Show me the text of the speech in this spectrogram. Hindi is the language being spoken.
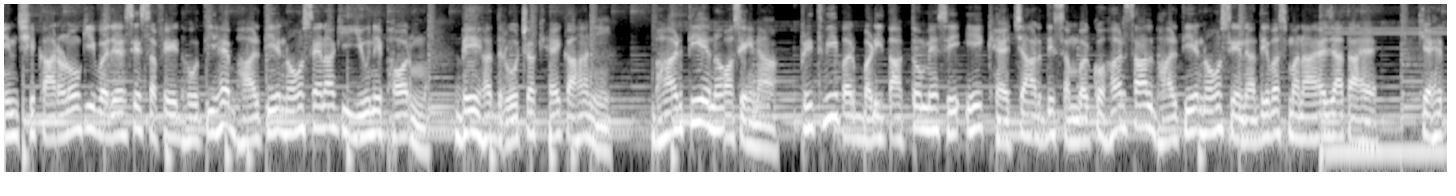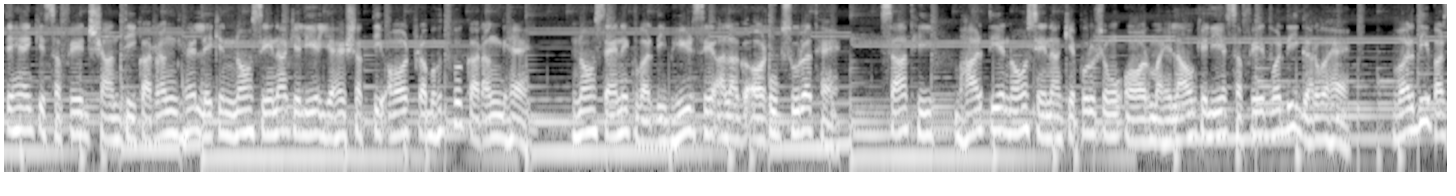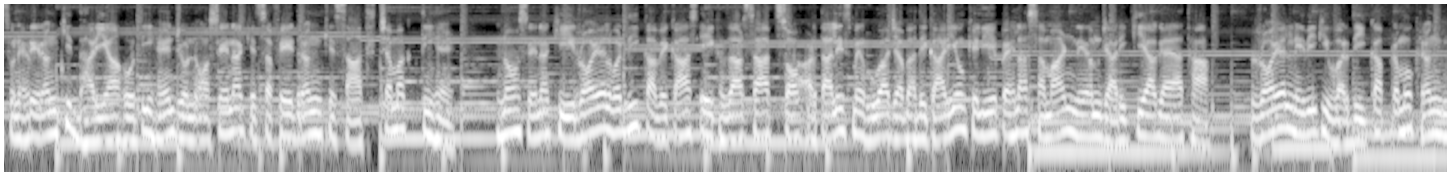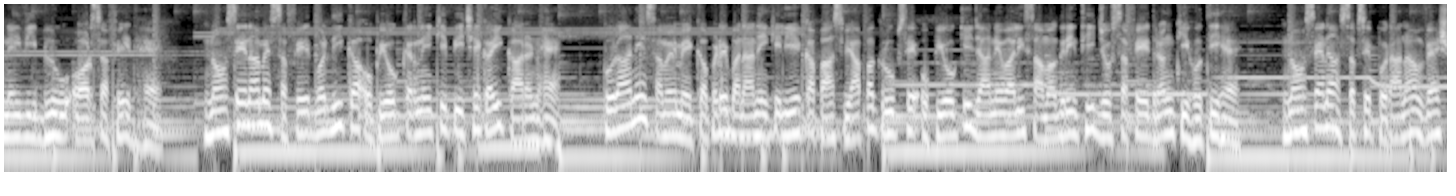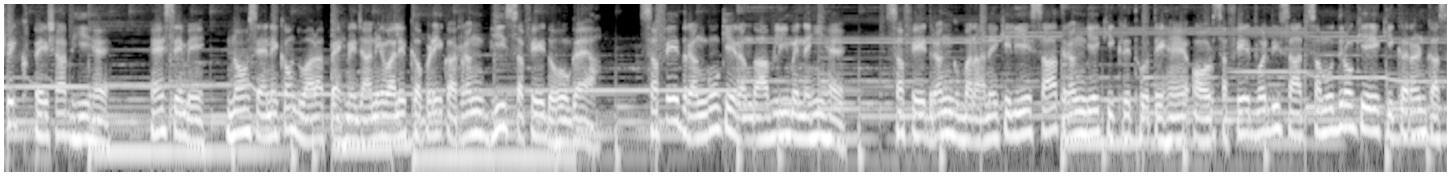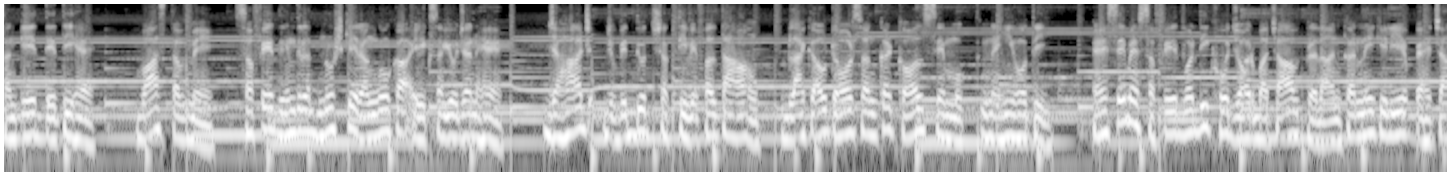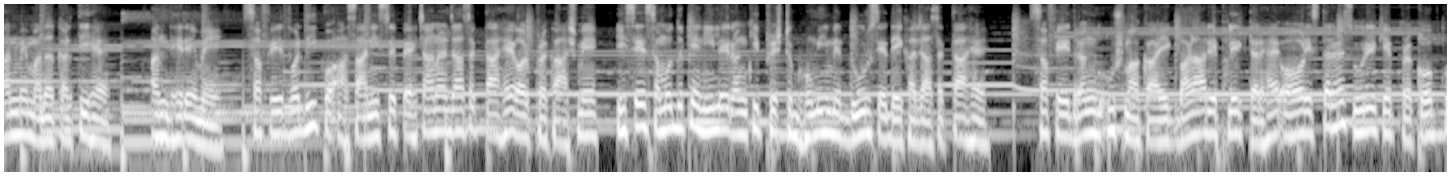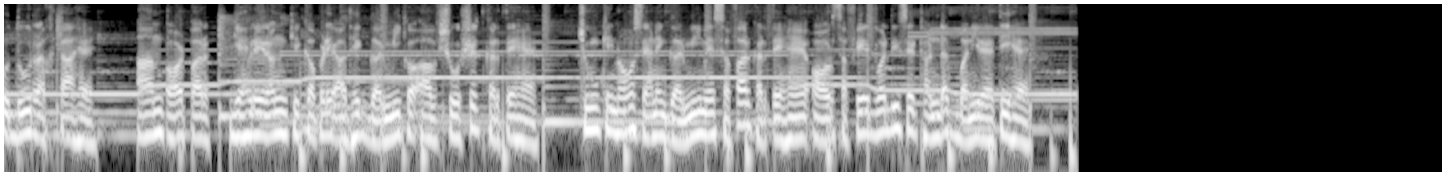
इन छह कारणों की वजह से सफ़ेद होती है भारतीय नौसेना की यूनिफॉर्म। बेहद रोचक है कहानी। भारतीय नौसेना, पृथ्वी पर बड़ी ताकतों में से एक है। चार दिसंबर को हर साल भारतीय नौसेना दिवस मनाया जाता है। कहते हैं कि सफ़ेद शांति का रंग है, लेकिन नौसेना के लिए यह शक्ति और प्रभुत्व का रंग है। नौसैनिक वर्दी भीड़ से अलग और खूबसूरत है। साथ ही, भारतीय नौसेना के पुरुषों और महिलाओं के लिए सफ़ेद वर्दी गर्व है। वर्दी पर सुनहरे रंग की धारियाँ होती हैं जो नौसेना के सफ़ेद रंग के साथ चमकती हैं। नौसेना की रॉयल वर्दी का विकास 1748 में हुआ जब अधिकारियों के लिए पहला समान नियम जारी किया गया था रॉयल नेवी की वर्दी का प्रमुख रंग नेवी ब्लू और सफ़ेद है नौसेना में सफ़ेद वर्दी का उपयोग करने के पीछे कई कारण हैं। पुराने समय में कपड़े बनाने के लिए कपास व्यापक रूप से उपयोग की जाने वाली सामग्री थी जो सफ़ेद रंग की होती है नौसेना सबसे पुराना वैश्विक पेशा भी है। ऐसे में, नौसैनिकों द्वारा पहने जाने वाले कपड़े का रंग भी सफ़ेद हो गया। सफ़ेद रंगों के रंगावली में नहीं है। सफ़ेद रंग बनाने के लिए सात रंग एकीकृत होते हैं और सफ़ेद वर्दी सात समुद्रों के एकीकरण का संकेत देती है। वास्तव में, सफ़ेद इंद्रधनुष के रंगों का एक संयोजन है। जहाज़, विद्युत शक्ति विफलताओं ब्लैकआउट और संकट कॉल से मुक्त नहीं होती। ऐसे में सफ़ेद वर्दी खोज और बचाव प्रदान करने के लिए पहचान में मदद करती है। अंधेरे में, सफ़ेद वर्दी को आसानी से पहचाना जा सकता है और प्रकाश में, इसे समुद्र के नीले रंग की पृष्ठभूमि में दूर से देखा जा सकता है। सफ़ेद रंग उष्मा का एक बड़ा रिफ्लेक्टर है और इस तरह सूर्य के प्रकोप को दूर रखता है। आमतौर पर, गहरे रंग के कपड़े अधिक गर्मी को अवशोषित करते हैं, चूँकि नौसैनिक गर्मी में सफ़र करते हैं और सफ़ेद वर्दी से ठंडक बनी रहती है।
